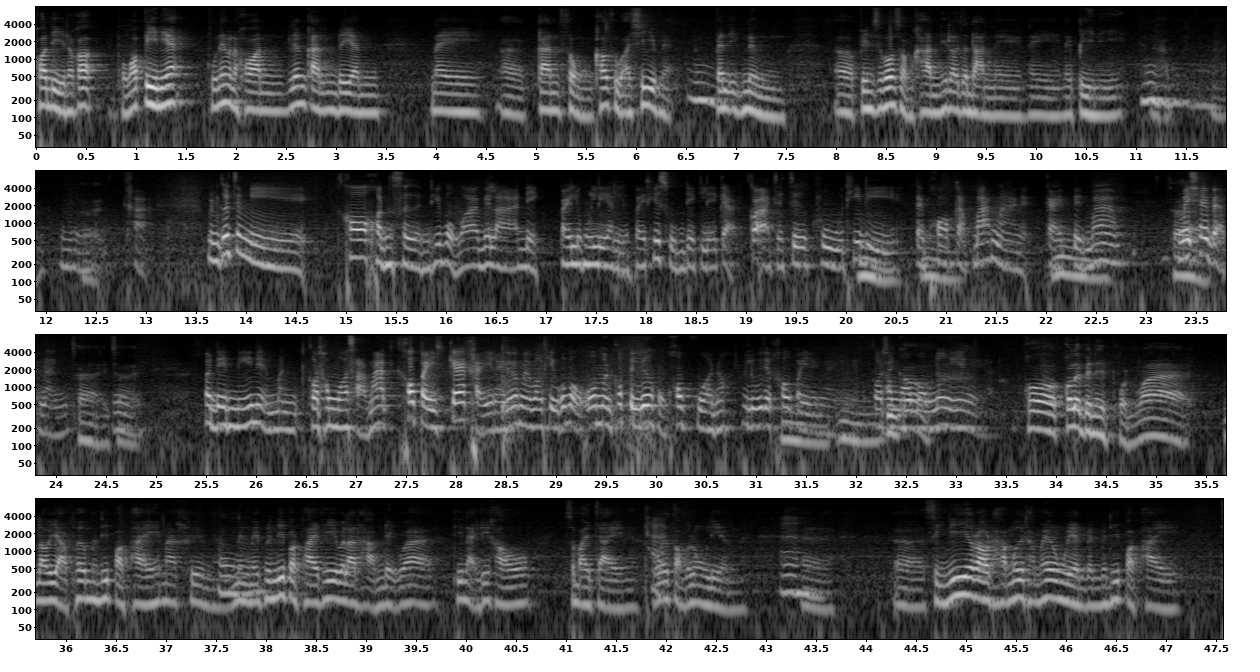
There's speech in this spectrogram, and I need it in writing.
ข้อดีแล้วก็ผมว่าปีเนี้ยกรุงเทพมหานครเรื่องการเรียนในเอ่อการส่งเข้าสู่อาชีพเนี่ยเป็นอีกหนึ่งเอ่อ principle สำคัญที่เราจะดันในในในปีนี้นะครับค่ะ มันก็จะมีข้อคอนเซิร์นที่บอกว่าเวลาเด็กไปโรงเรียนหรือไปที่ศูนย์เด็กเล็กอะก็อาจจะเจอครูที่ดี แต่พอกลับบ้านมาเนี่ยกลายเป็นว่าใช่ ไม่ใช่แบบนั้น ใช่ใช่ประเด็นนี้เนี่ยมันกทมสามารถเข้าไปแก้ไขยังไงได้ไหมบางทีก็บอกว่ามันก็เป็นเรื่องของครอบครัวเนาะไม่รู้จะเข้าไปยังไงเนี่ยกทมมองเรื่องนี้ยังไงคะก็ก็เลยเป็นเหตุผลว่าเราอยากเพิ่มพื้นที่ปลอดภัยให้มากขึ้นนะครับหนึ่งในพื้นที่ปลอดภัยที่เวลาถามเด็กว่าที่ไหนที่เขาสบายใจนะเขาก็จะตอบว่าโรงเรียนอ่าเอ่อเอ่อสิ่งที่เราทำคือทำให้โรงเรียนเป็นพื้นที่ปลอดภัย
